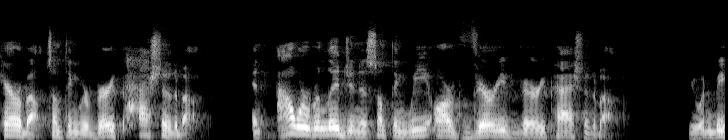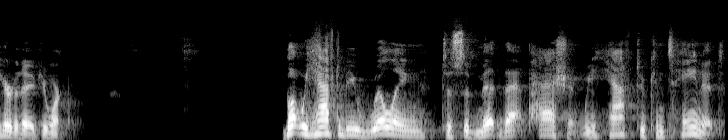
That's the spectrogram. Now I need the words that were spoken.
care about, something we're very passionate about. And our religion is something we are very, very passionate about. You wouldn't be here today if you weren't. But we have to be willing to submit that passion. We have to contain it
